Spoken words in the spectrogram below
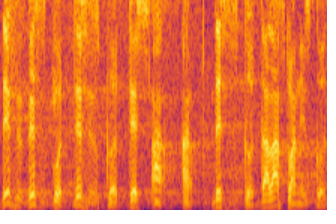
This is this is good. This is good. This uh, uh, this is good. The last one is good.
